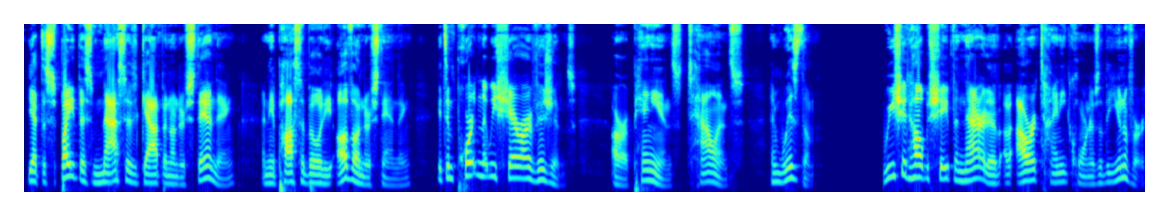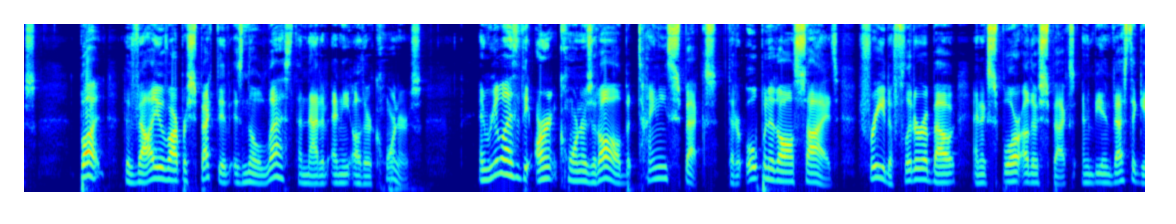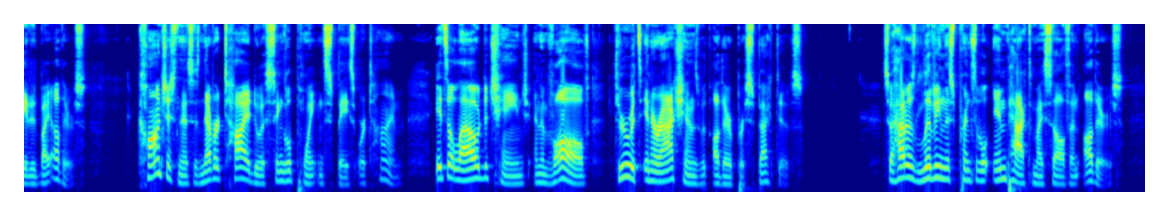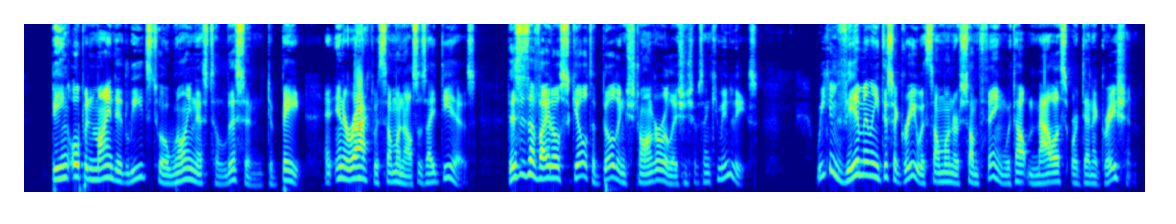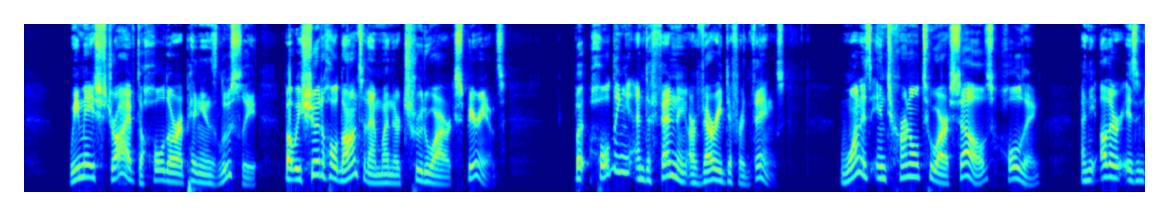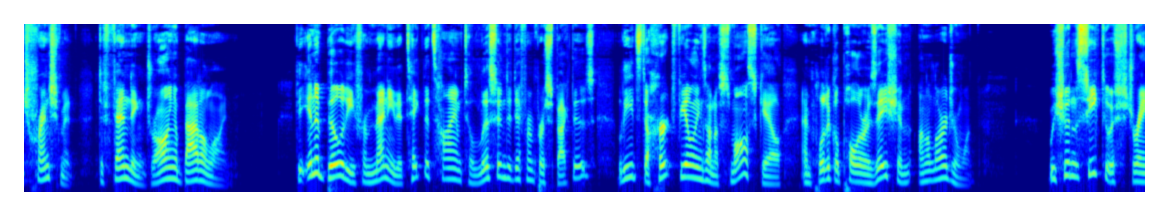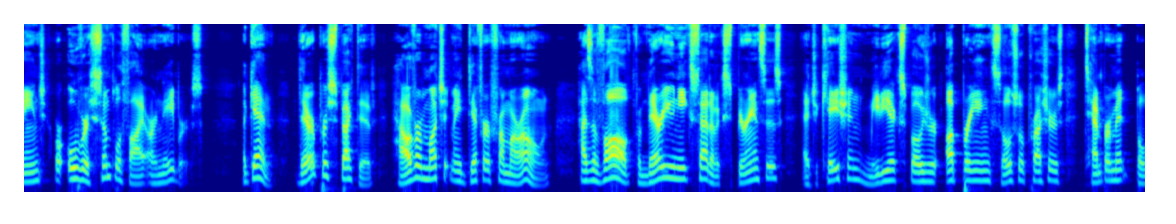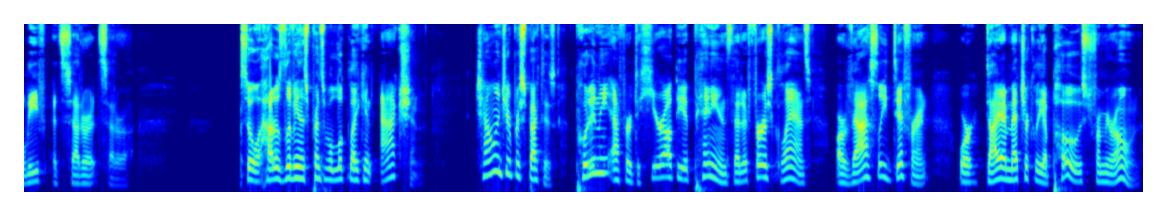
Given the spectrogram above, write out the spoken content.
Yet, despite this massive gap in understanding and the impossibility of understanding, it's important that we share our visions, our opinions, talents, and wisdom. We should help shape the narrative of our tiny corners of the universe. But the value of our perspective is no less than that of any other corners. And realize that they aren't corners at all, but tiny specks that are open at all sides, free to flitter about and explore other specks and be investigated by others. Consciousness is never tied to a single point in space or time. It's allowed to change and evolve through its interactions with other perspectives. So, how does living this principle impact myself and others? Being open minded leads to a willingness to listen, debate, and interact with someone else's ideas. This is a vital skill to building stronger relationships and communities. We can vehemently disagree with someone or something without malice or denigration. We may strive to hold our opinions loosely, but we should hold on to them when they're true to our experience. But holding and defending are very different things. One is internal to ourselves, holding, and the other is entrenchment, defending, drawing a battle line. The inability for many to take the time to listen to different perspectives leads to hurt feelings on a small scale and political polarization on a larger one. We shouldn't seek to estrange or oversimplify our neighbors. Again, their perspective however much it may differ from our own, has evolved from their unique set of experiences, education, media exposure, upbringing, social pressures, temperament, belief, etc., etc. So, how does living this principle look like in action? Challenge your perspectives. Put in the effort to hear out the opinions that at first glance are vastly different or diametrically opposed from your own.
